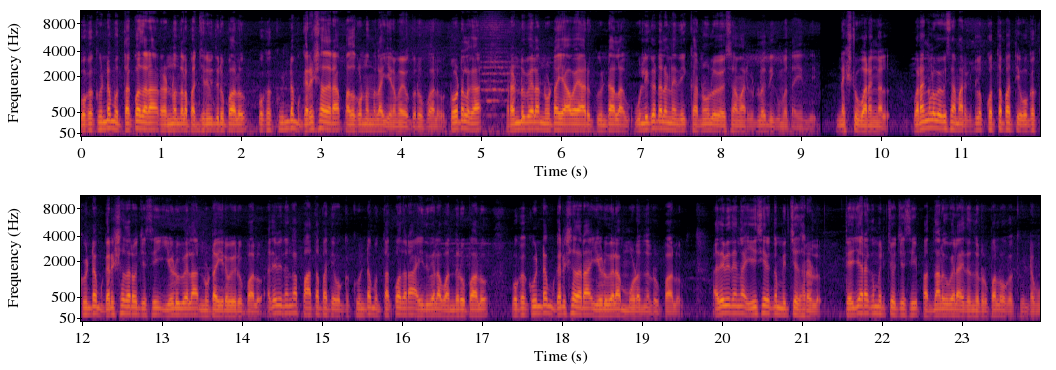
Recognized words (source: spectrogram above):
ఒక క్వింటం తక్కువ ధర రెండు వందల పద్దెనిమిది రూపాయలు. ఒక క్వింటం గరిష్ట ధర పదకొండు వందల ఎనభై ఒక రూపాయలు. టోటల్గా రెండు వేల నూట యాభై ఆరు క్వింటాల ఉల్లిగడ్డలు అనేది కర్నూలు వ్యవసాయ మార్కెట్లో దిగుమతి అయింది. నెక్స్ట్ వరంగల్. వరంగల్ వ్యవసాయ మార్కెట్లో కొత్త పత్తి ఒక క్వింటం గరిష్ట ధర వచ్చేసి ఏడు వేల నూట ఇరవై రూపాయలు. అదేవిధంగా పాత పత్తి ఒక క్వింటం తక్కువ ధర ఐదు వేల వంద రూపాయలు. ఒక క్వింటం గరిష్ట ధర ఏడు వేల మూడు వందల రూపాయలు. అదేవిధంగా ఏసీ రకం మిర్చి ధరలు తేజ రకం మిర్చి వచ్చేసి పద్నాలుగు వేల ఐదు వందల రూపాయలు ఒక క్వింటము.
